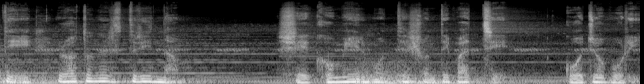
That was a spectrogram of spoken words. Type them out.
ব্যক্তি রতনের স্ত্রীর নাম। সে ঘুমের মধ্যে শুনতে পাচ্ছে কোজবরি,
